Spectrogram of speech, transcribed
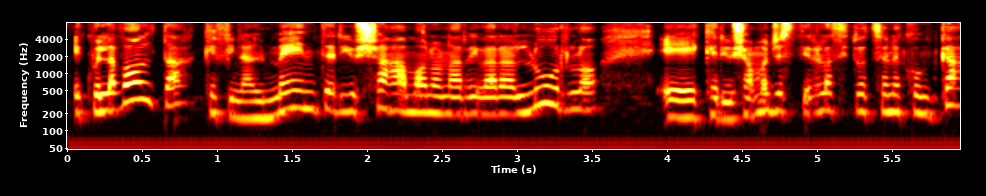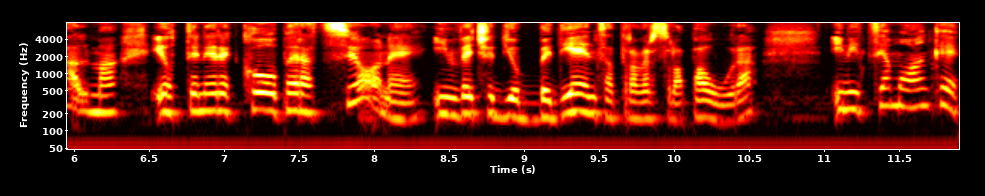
E quella volta che finalmente riusciamo a non arrivare all'urlo e che riusciamo a gestire la situazione con calma e ottenere cooperazione invece di obbedienza attraverso la paura, iniziamo anche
